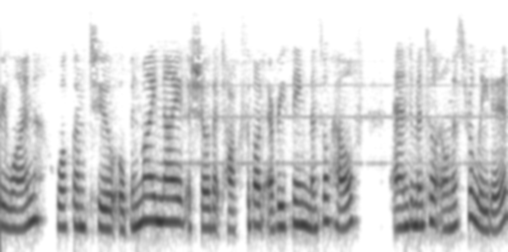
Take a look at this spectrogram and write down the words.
Everyone. Welcome to Open Mind Night, a show that talks about everything mental health and mental illness related.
